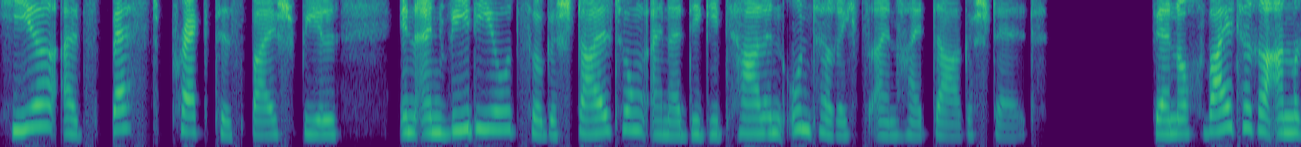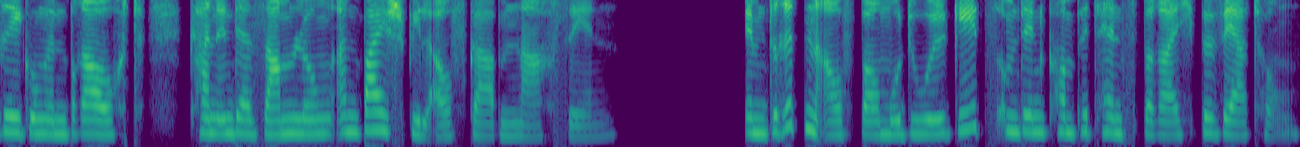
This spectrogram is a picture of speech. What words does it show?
hier als Best Practice Beispiel in ein Video zur Gestaltung einer digitalen Unterrichtseinheit dargestellt. Wer noch weitere Anregungen braucht, kann in der Sammlung an Beispielaufgaben nachsehen. Im dritten Aufbaumodul geht's um den Kompetenzbereich Bewertung.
